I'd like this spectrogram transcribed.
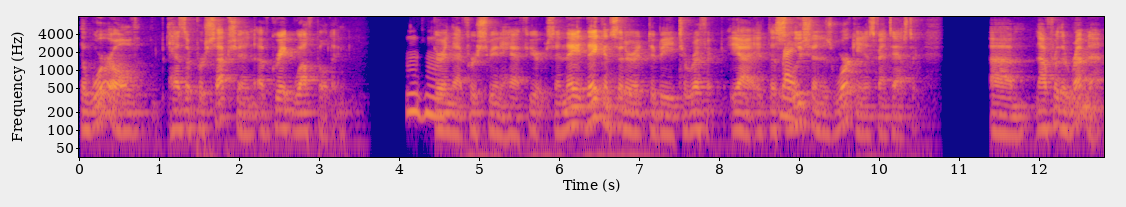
the world has a perception of great wealth building Mhm. during that first three and a half years, and they they consider it to be terrific. Yeah, it, the Right. solution is working; it's fantastic. Um, now, for the remnant,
